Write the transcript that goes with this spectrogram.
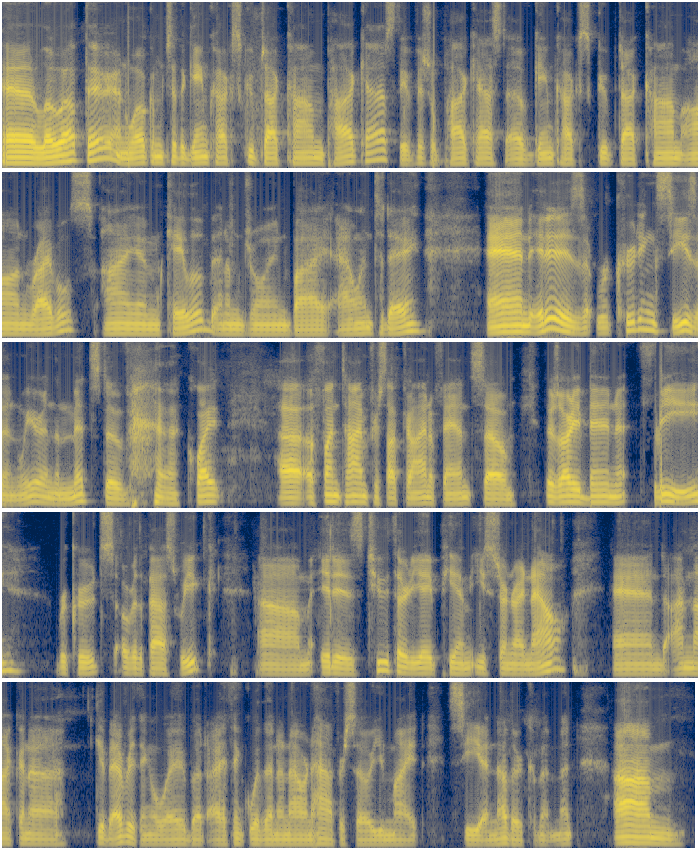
Hello out there, and welcome to the GamecockScoop.com podcast, the official podcast of GamecockScoop.com on Rivals. I am Caleb, and I'm joined by Alan today. And it is recruiting season. We are in the midst of quite uh, a fun time for South Carolina fans. So there's already been three recruits over the past week. Um, it is 2:38 p.m. Eastern right now, and I'm not gonna give everything away, but I think within an hour and a half or so, you might see another commitment. Um,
